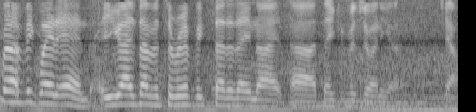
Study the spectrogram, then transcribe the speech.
Perfect way to end. You guys have a terrific Saturday night. Uh, thank you for joining us. Ciao.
